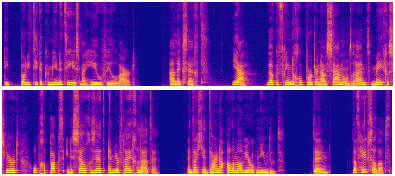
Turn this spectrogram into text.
Die politieke community is mij heel veel waard. Alex zegt: Ja, welke vriendengroep wordt er nou samen ontruimd, meegesleurd, opgepakt, in de cel gezet en weer vrijgelaten? En dat je het daarna allemaal weer opnieuw doet. Teun: Dat heeft al wat.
